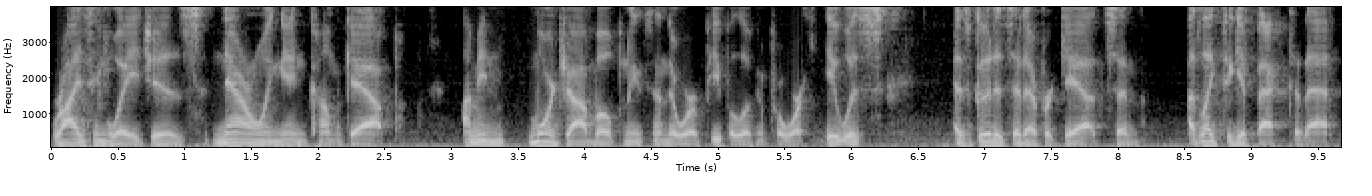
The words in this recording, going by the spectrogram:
rising wages, narrowing income gap. I mean, more job openings than there were people looking for work. It was as good as it ever gets, and I'd like to get back to that.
